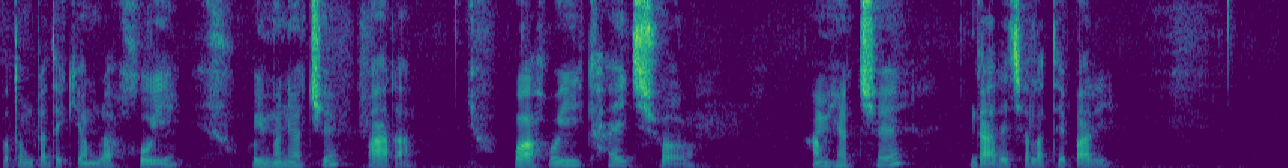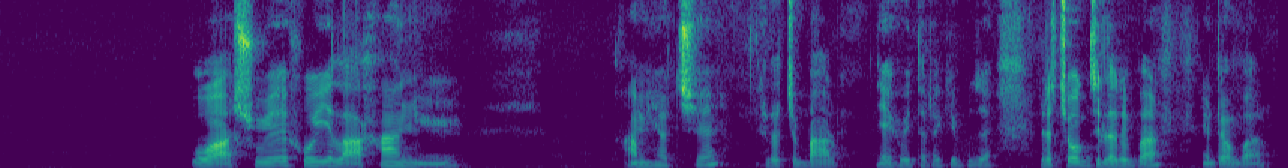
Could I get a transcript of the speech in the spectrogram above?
প্রথমটা দেখি আমরা হুই। হুই মানে হচ্ছে পাড়া। ওয়া, হুই খাইছ? আমি হচ্ছে গাড়ি চালাতে পারি। ওয়া, শুয়ে হুই লাহানু? আমি হচ্ছে, এটা হচ্ছে বার। এই হুই দ্বারা কি বোঝায়? এটা চোখ জেলারে বার, এটাও বার।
